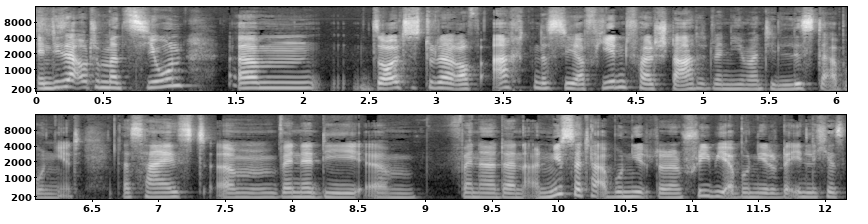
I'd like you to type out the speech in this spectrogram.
In dieser Automation ähm, solltest du darauf achten, dass sie auf jeden Fall startet, wenn jemand die Liste abonniert. Das heißt, ähm, wenn er die ähm, wenn er dann ein Newsletter abonniert oder ein Freebie abonniert oder ähnliches,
